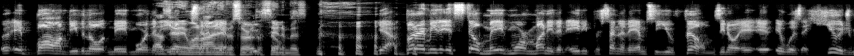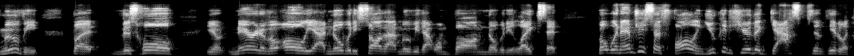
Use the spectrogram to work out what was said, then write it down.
Like, it bombed, even though it made more than. That was the only one I never saw at the cinemas. yeah, but I mean, it still made more money than 80% of the MCU films. You know, it, it was a huge movie, but this whole you know narrative of oh yeah, nobody saw that movie, that one bombed, nobody likes it. But when MJ starts falling, you could hear the gasps in the theater, like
